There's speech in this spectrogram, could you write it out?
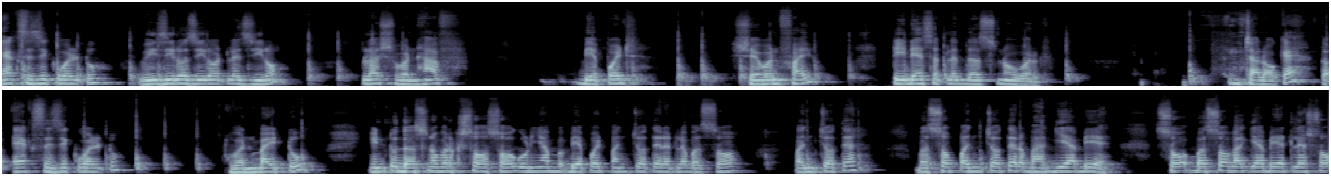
X is equal to V zero zero એટલે ઝીરો પ્લસ વન હાફ બે point seven five T dash એટલે દસનો વર્ગ ચાલો ઓકે તો X is equal to one by two into દસનો વર્ગ સો સો ગુણ્યા બે પોઈન્ટ પંચોતેર એટલે બસો પંચોતેર બસો પંચોતેર ભાગ્યા બે સો, બસો ભાગ્યા બે એટલે સો,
